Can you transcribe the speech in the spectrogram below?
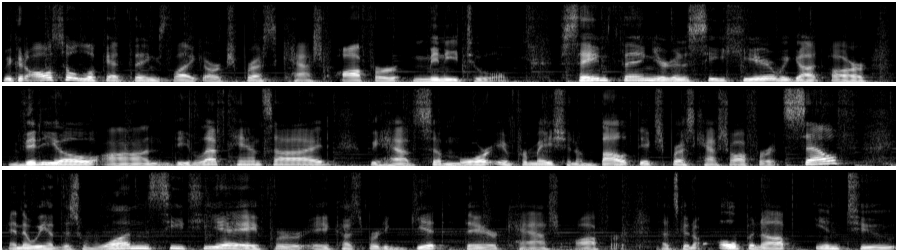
We could also look at things like our Express Cash Offer mini tool. Same thing you're going to see here. We got our video on the left hand side. We have some more information about the Express Cash Offer itself. And then we have this one CTA for a customer to get their cash offer. That's going to open up into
